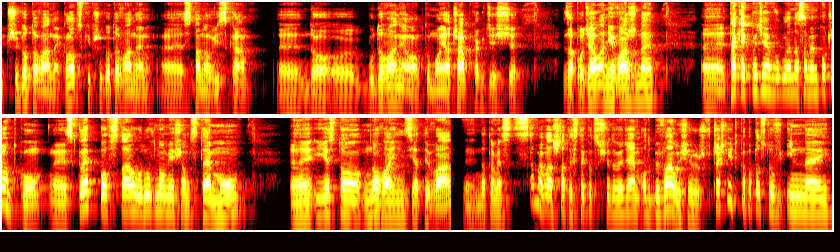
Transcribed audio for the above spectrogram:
e, przygotowane klocki, przygotowane e, stanowiska e, do e, budowania. O, tu moja czapka gdzieś się zapodziała, nieważne. Tak jak powiedziałem w ogóle na samym początku, sklep powstał równo miesiąc temu i jest to nowa inicjatywa. Natomiast same warsztaty, z tego co się dowiedziałem, odbywały się już wcześniej, tylko po prostu w innej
